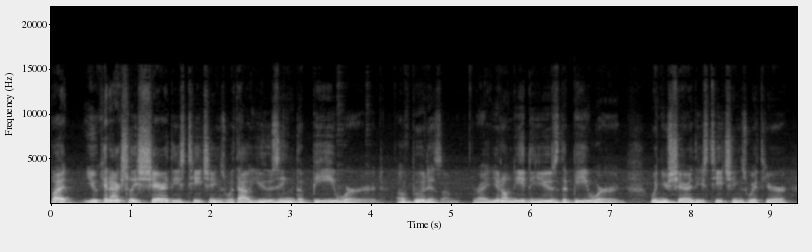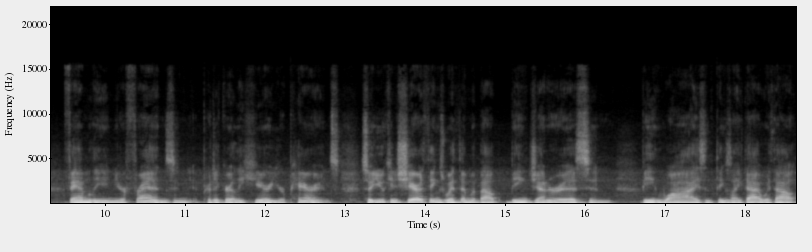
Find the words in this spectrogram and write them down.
But you can actually share these teachings without using the B word of Buddhism, right? You don't need to use the B word when you share these teachings with your family and your friends, and particularly here, your parents. So you can share things with them about being generous and being wise and things like that without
